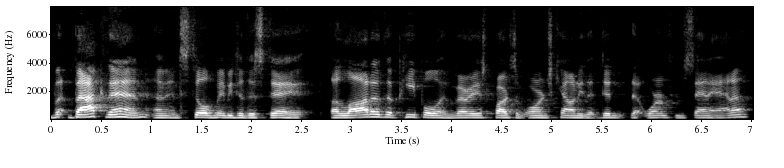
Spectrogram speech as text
but back then, and still maybe to this day, a lot of the people in various parts of Orange County that didn't that weren't from Santa Ana,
